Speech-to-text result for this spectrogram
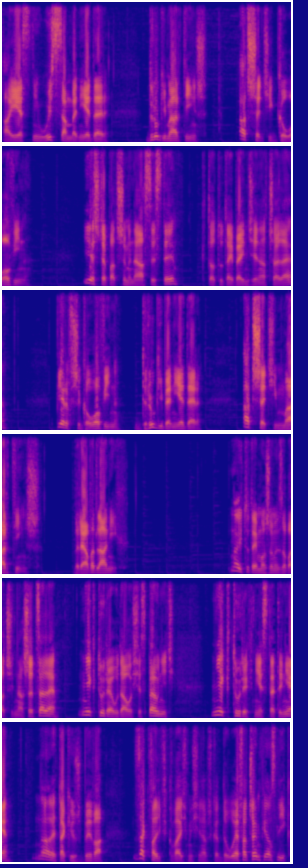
a jest nim Wissam Ben Yedder, drugi Martinsz, a trzeci Gołowin. Jeszcze patrzymy na asysty. Kto tutaj będzie na czele? Pierwszy Gołowin, drugi Ben Yedder, a trzeci Martinsz. Brawa dla nich. No i tutaj możemy zobaczyć nasze cele. Niektóre udało się spełnić, niektórych niestety nie, no ale tak już bywa. Zakwalifikowaliśmy się na przykład do UEFA Champions League.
